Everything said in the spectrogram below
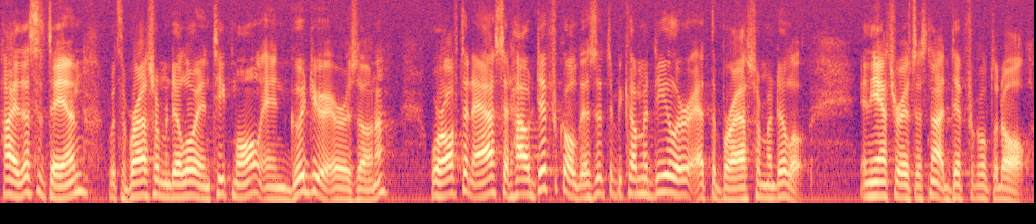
Hi, this is Dan with the Brass Armadillo Antique Mall in Goodyear, Arizona. We're often asked at how difficult is it to become a dealer at the Brass Armadillo? And the answer is it's not difficult at all.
